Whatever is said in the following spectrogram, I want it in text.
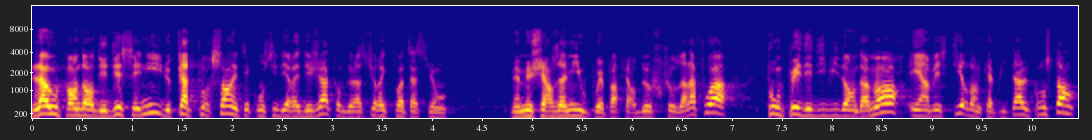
là où pendant des décennies, le 4 était considéré déjà comme de la surexploitation. Mais mes chers amis, vous ne pouvez pas faire deux choses à la fois pomper des dividendes à mort et investir dans le capital constant.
